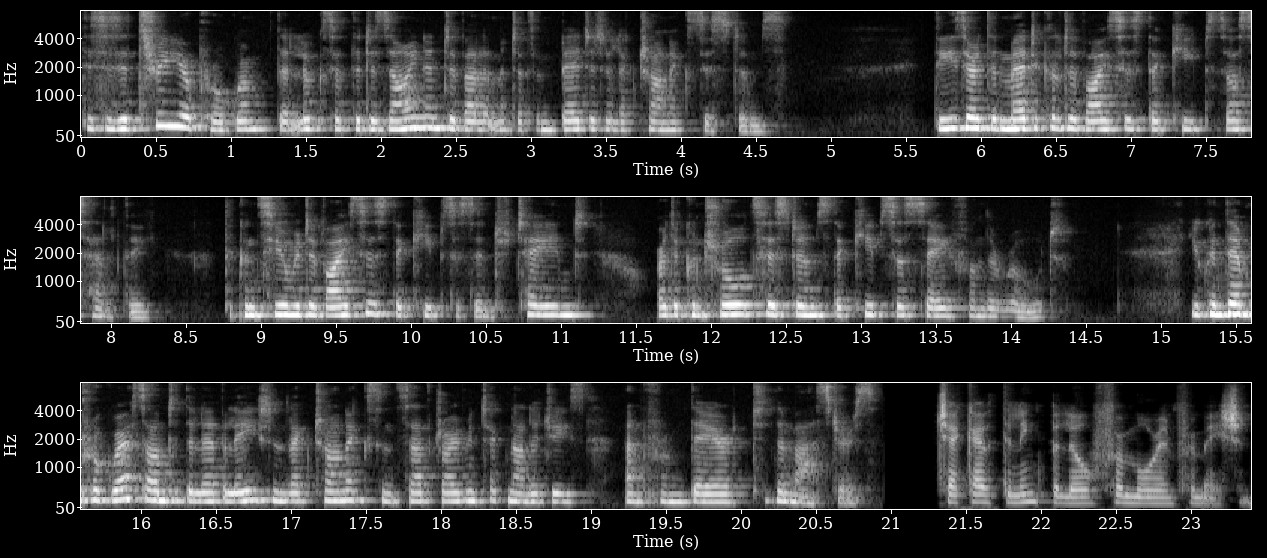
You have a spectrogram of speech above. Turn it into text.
This is a three year programme that looks at the design and development of embedded electronic systems. These are the medical devices that keeps us healthy, the consumer devices that keeps us entertained, or the controlled systems that keeps us safe on the road. You can then progress on to the level 8 in electronics and self-driving technologies and from there to the masters. Check out the link below for more information.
